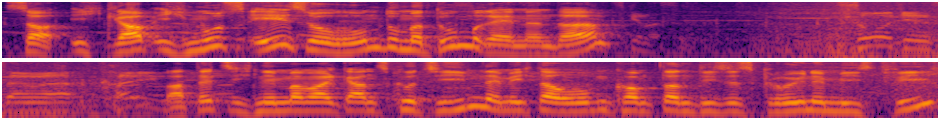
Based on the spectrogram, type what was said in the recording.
So, ich glaube, ich muss eh so rundum und dumm rennen da. Wartet, ich nehme mal ganz kurz ihn, nämlich da oben kommt dann dieses grüne Mistviech.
